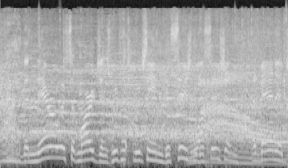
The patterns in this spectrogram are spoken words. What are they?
Ah, the narrowest of margins. We've we've seen decision, decision, advantage.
